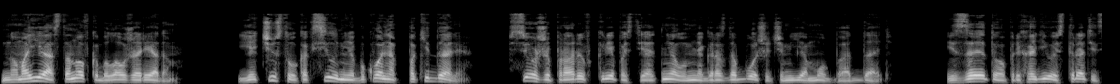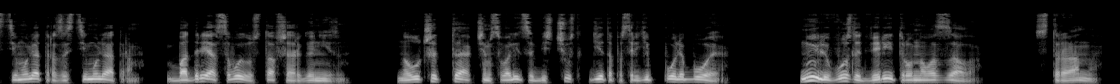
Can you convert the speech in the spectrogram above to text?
Но моя остановка была уже рядом. Я чувствовал, как силы меня буквально покидали. Все же прорыв крепости отнял у меня гораздо больше, чем я мог бы отдать. Из-за этого приходилось тратить стимулятор за стимулятором, бодря свой уставший организм. Но лучше так, чем свалиться без чувств где-то посреди поля боя. Ну или возле дверей тронного зала. Странно.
